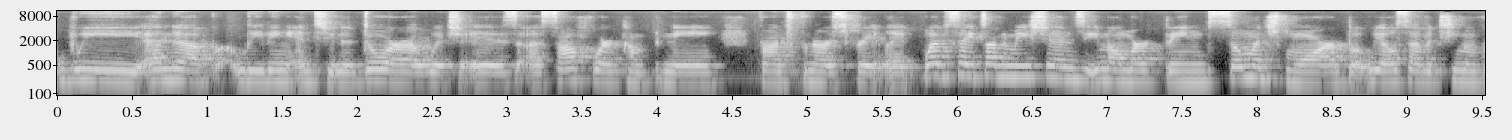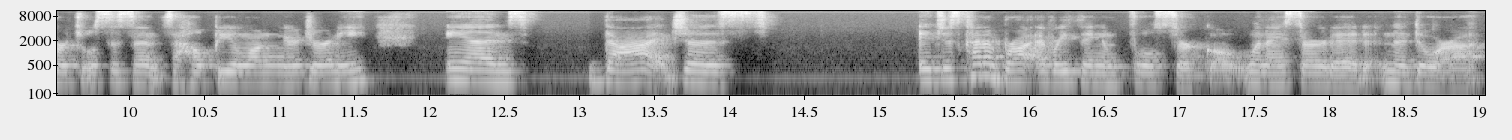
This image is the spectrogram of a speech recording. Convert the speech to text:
we ended up leading into Nadora, which is a software company for entrepreneurs to create like websites, automations, email marketing, so much more. But we also have a team of virtual assistants to help you along your journey. And that just it just kind of brought everything in full circle when I started Nadora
